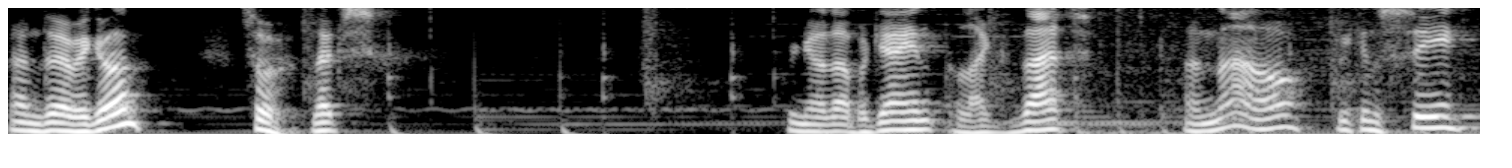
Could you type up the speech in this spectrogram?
And there we go. So let's bring it up again like that. And now we can see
